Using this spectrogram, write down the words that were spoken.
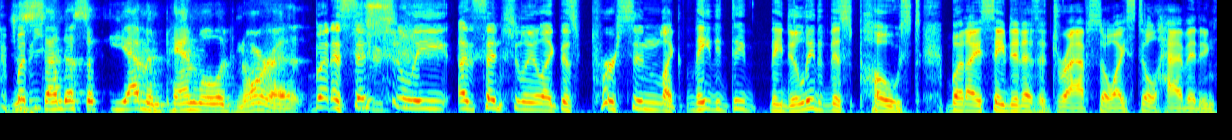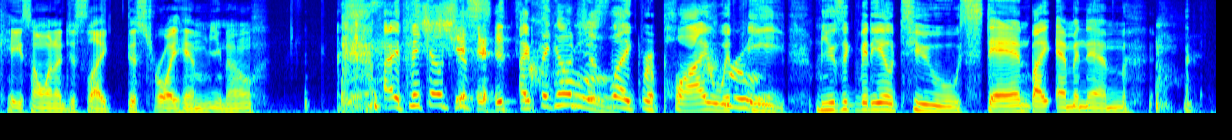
Just But send us a PM and Pan will ignore it. But essentially, essentially, like this person, like they, they they deleted this post, but I saved it as a draft, so I still have it in case I want to just like destroy him. You know. I think I'll just I think I'll just like reply with the music video to "Stand" by Eminem.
